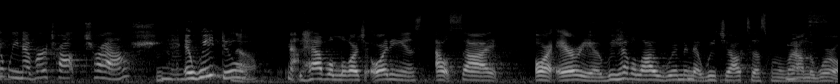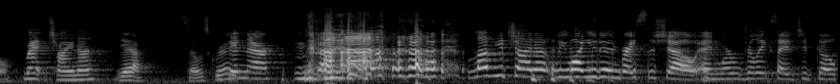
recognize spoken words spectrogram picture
Mm-hmm. We never talk trash. Mm-hmm. And we do No. have a large audience outside our area. We have a lot of women that reach out to us from around the world. Right, China. Yeah. So was great. Been there. Love you, China. We want you to embrace the show, and we're really excited to go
